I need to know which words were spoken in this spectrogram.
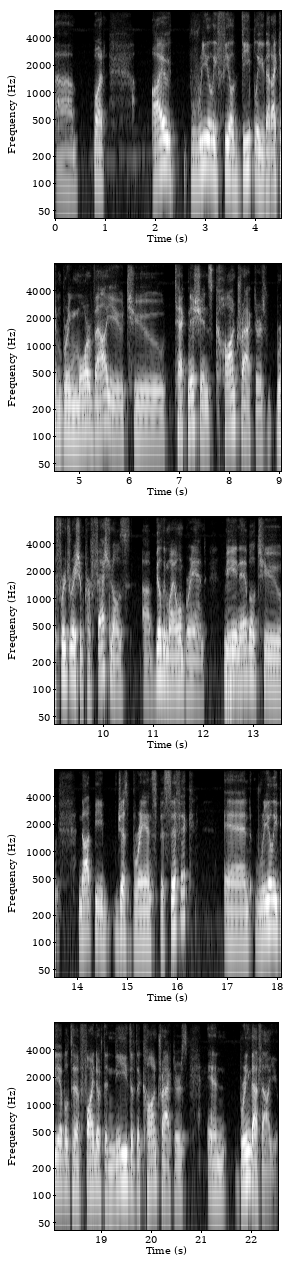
um, but I really feel deeply that I can bring more value to technicians, contractors, refrigeration professionals, uh, building my own brand, being able to not be just brand specific and really be able to find out the needs of the contractors and bring that value,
